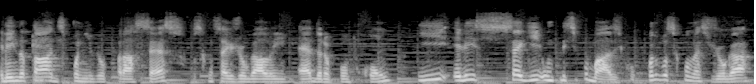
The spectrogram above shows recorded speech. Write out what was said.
Ele ainda está disponível para acesso, você consegue jogá-lo em edera.com e ele segue um princípio básico. Quando você começa a jogar,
